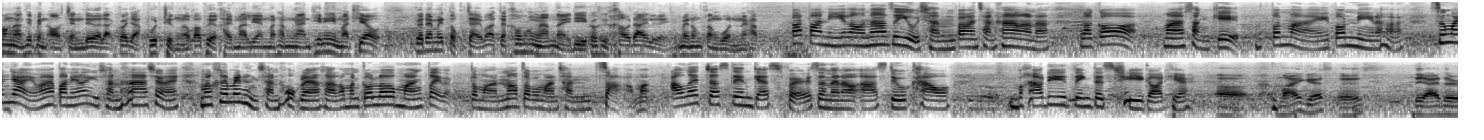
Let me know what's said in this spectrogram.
ห้องน้ำที่เป็น all gender แล้วก็อยากพูดถึงแล้วก็เผื่อใครมาเรียนมาทำงานที่นี่มาเที่ยว ก็ได้ไม่ตกใจว่าจะเข้าห้องน้ำไหนดีก็คือเข้าได้เลยไม่ต้องกังวลนะครับ ก็ตอนนี้เราน่าจะอยู่ชั้นประมาณชั้น 5 แล้วนะ แล้วก็มาสังเกตต้นไม้ต้นนี้นะคะ ซึ่งมันใหญ่มาก ตอนนี้เราอยู่ชั้น 5 ใช่ไหม มันขึ้นไม่ถึงชั้น 6 เลยนะคะ แล้วมันก็เริ่มมาตั้งแต่แบบประมาณน่าจะประมาณชั้น 3 อะ I'll let Justin guess first and then I'll ask Duke how how do you think this tree got here Uh, my guess is they either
